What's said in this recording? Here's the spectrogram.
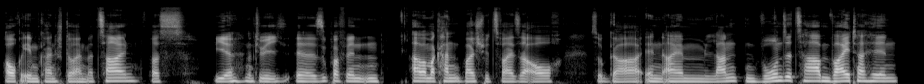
auch eben keine Steuern mehr zahlen, was wir natürlich äh, super finden. Aber man kann beispielsweise auch sogar in einem Land einen Wohnsitz haben weiterhin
